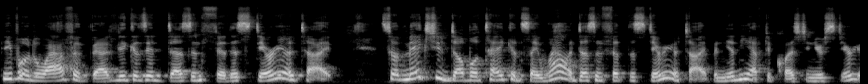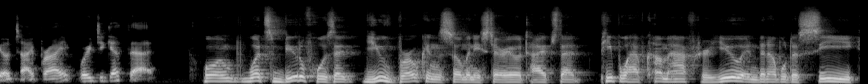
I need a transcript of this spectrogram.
people would laugh at that because it doesn't fit a stereotype. So it makes you double take and say, wow, it doesn't fit the stereotype. And then you have to question your stereotype, right? Where'd you get that? Well, what's beautiful is that you've broken so many stereotypes that people have come after you and been able to see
